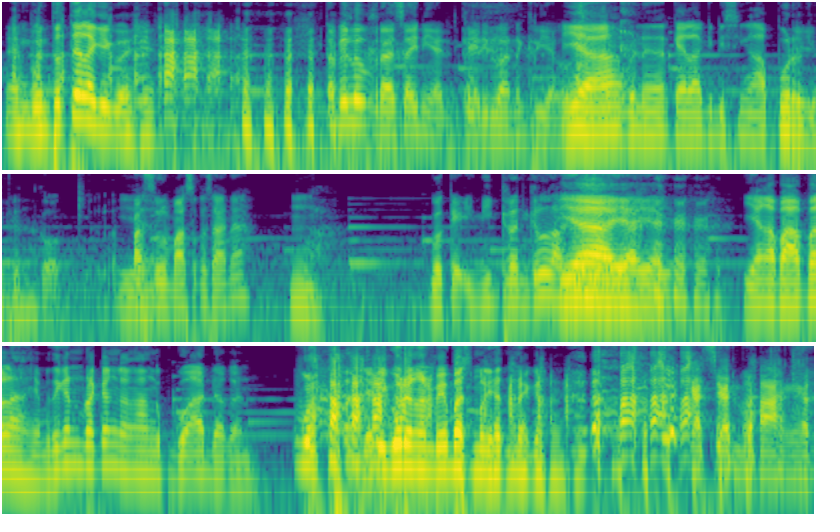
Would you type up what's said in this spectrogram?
Yang buntutnya lagi gue. Tapi lu berasa ini ya kayak di luar negeri ya. iya, bener kayak lagi di Singapura gitu. Gokil. Iya. Pas lu masuk ke sana, Hmm. Gue kayak imigran gelap. Iya, gitu iya, ya. iya. iya. Ya nggak apa-apa lah. Yang penting kan mereka nggak nganggep gue ada kan. Wah, Jadi gue dengan bebas melihat mereka. kasihan banget.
